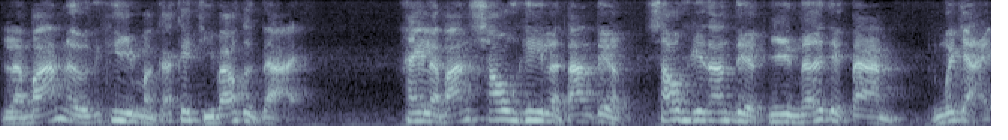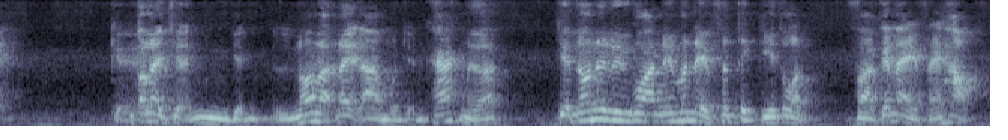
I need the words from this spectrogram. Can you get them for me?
là bán ở cái khi mà các cái chỉ báo cực đại. Hay là bán sau khi là tan tiệc. Sau khi tan tiệc nhìn thấy tiệc tàn mới chạy. Đó là chuyện, chuyện nó lại đây là một chuyện khác nữa. Chuyện đó nó liên quan đến vấn đề phân tích kỹ thuật. Và cái này phải học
